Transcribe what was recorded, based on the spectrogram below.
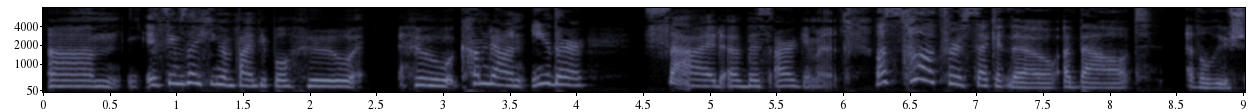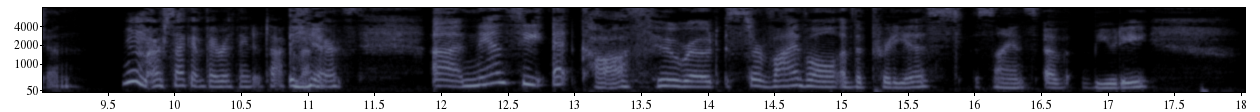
Um, it seems like you can find people who, who come down either side of this argument. Let's talk for a second though about evolution. Hmm, our second favorite thing to talk about here. Uh, Nancy Etcoff, who wrote Survival of the Prettiest, The Science of Beauty,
